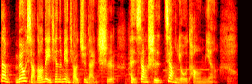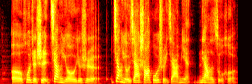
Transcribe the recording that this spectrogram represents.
但没有想到那天的面条巨难吃，很像是酱油汤面，呃，或者是酱油就是酱油加刷锅水加面那样的组合。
